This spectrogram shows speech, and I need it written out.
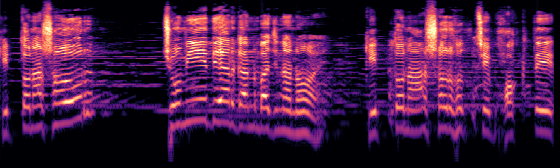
কীর্তনাসর জমিয়ে দেওয়ার গান বাজনা নয় কীর্তন আসর হচ্ছে ভক্তের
